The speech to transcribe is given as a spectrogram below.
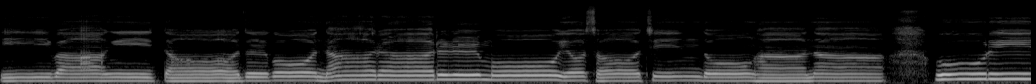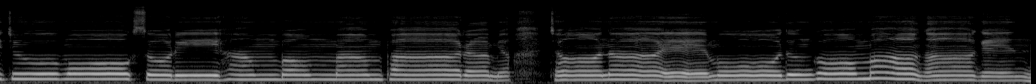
이방이 떠들고 나라를 모여서 진동하나 우리 주 목소리 한 번만 바라며 전하의 모든 것 망하겠네.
